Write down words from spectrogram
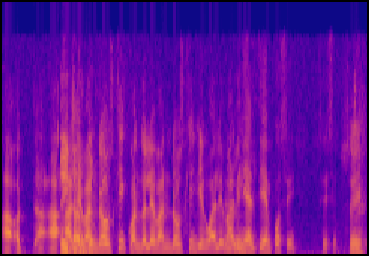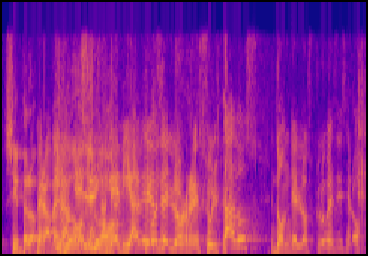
a, a- a- a. Lewandowski cuando Lewandowski llegó a en la Alemania. línea del tiempo, sí. Sí, sí. Sí. Sí, pero. Pero a ver, y luego- en la luego- inmediatez de los resultados, donde los clubes dicen, ok,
